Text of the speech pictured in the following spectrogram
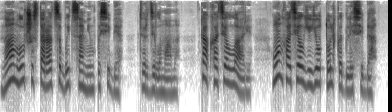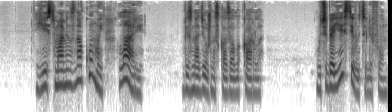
Нам лучше стараться быть самим по себе, твердила мама. Так хотел Ларри. Он хотел ее только для себя. Есть мамин знакомый, Ларри, безнадежно сказала Карла. «У тебя есть его телефон?»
